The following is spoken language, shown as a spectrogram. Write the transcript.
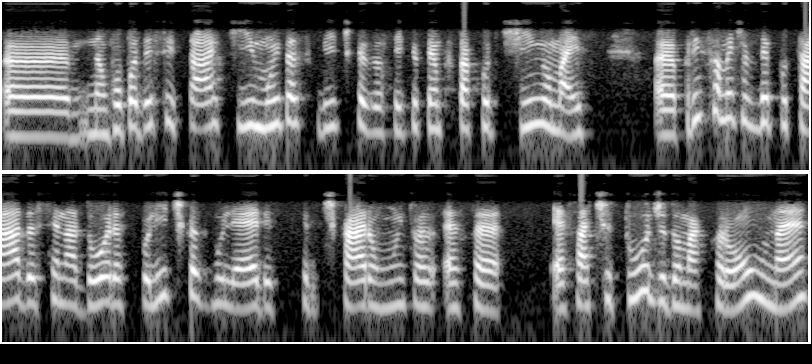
Uh, não vou poder citar aqui muitas críticas, eu sei que o tempo está curtinho, mas uh, principalmente as deputadas, senadoras, políticas mulheres criticaram muito essa, essa atitude do Macron, né?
